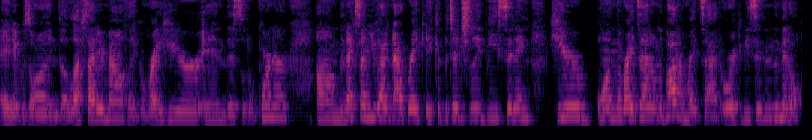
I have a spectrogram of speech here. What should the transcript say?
and it was on the left side of your mouth, like right here in this little corner, um, the next time you got an outbreak, it could potentially be sitting here on the right side, on the bottom right side, or it could be sitting in the middle.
